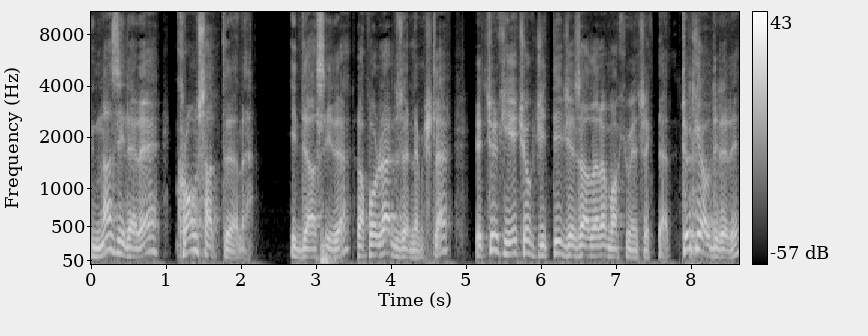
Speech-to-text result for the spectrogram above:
Nazilere krom sattığını iddiasıyla raporlar düzenlemişler ve Türkiye'yi çok ciddi cezalara mahkum edeceklerdi. Türk Yahudileri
